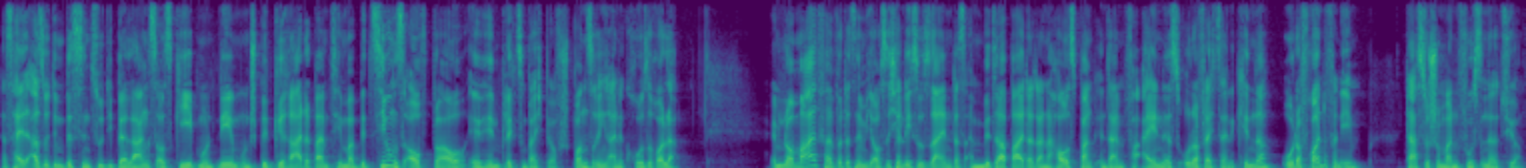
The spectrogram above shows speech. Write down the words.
Das hält also ein bisschen so die Balance aus Geben und Nehmen und spielt gerade beim Thema Beziehungsaufbau im Hinblick zum Beispiel auf Sponsoring eine große Rolle. Im Normalfall wird es nämlich auch sicherlich so sein, dass ein Mitarbeiter deiner Hausbank in deinem Verein ist oder vielleicht seine Kinder oder Freunde von ihm. Da hast du schon mal einen Fuß in der Tür.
